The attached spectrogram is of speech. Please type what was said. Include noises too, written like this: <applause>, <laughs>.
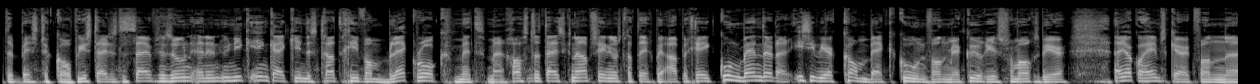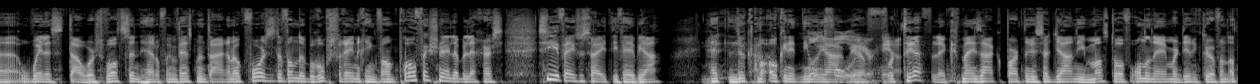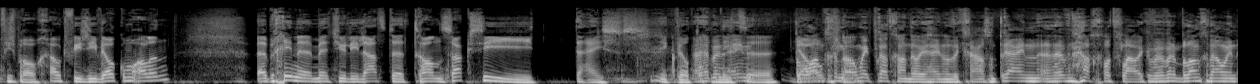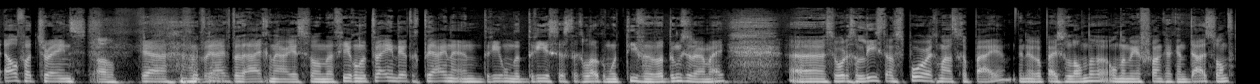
de beste koopjes tijdens het cijferseizoen... en een uniek inkijkje in de strategie van BlackRock... met mijn gasten Thijs Knaap, seniorstratege bij APG... Koen Bender, daar is hij weer, comeback Koen van Mercurius Vermogensbeheer... en Jacco Heemskerk van uh, Willis Towers Watson, Head of Investment daar... en ook voorzitter van de beroepsvereniging van professionele beleggers... CFA Society VBA. Het lukt me ook in het nieuwe jaar weer voortreffelijk. Mijn zakenpartner is Adjani Mastov, ondernemer, directeur van adviesbureau Goudvisie. Welkom allen. We beginnen met jullie laatste transactie. Thijs, ik wil toch niet... Uh, belang genomen, ik praat gewoon door je heen, want ik ga als een trein. Eh, we hebben, <laughs> ach, wat flauw. We hebben een belang genomen in Alpha Trains. Oh. Ja, een bedrijf dat eigenaar is van 432 eh, treinen en 363 locomotieven. Wat doen ze daarmee? Uh, ze worden geleased aan spoorwegmaatschappijen in Europese landen, onder meer Frankrijk en Duitsland.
